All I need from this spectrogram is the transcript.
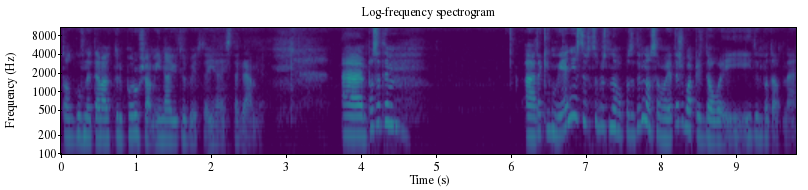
to główny temat, który poruszam i na YouTube, i na Instagramie. Poza tym, a tak jak mówię, ja nie jestem 100% pozytywną osobą, ja też łapię doły i, i tym podobne.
